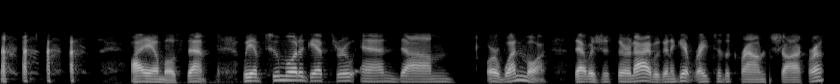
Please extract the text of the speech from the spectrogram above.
I almost am. We have two more to get through, and um, or one more. That was your third eye. We're going to get right to the crown chakra.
